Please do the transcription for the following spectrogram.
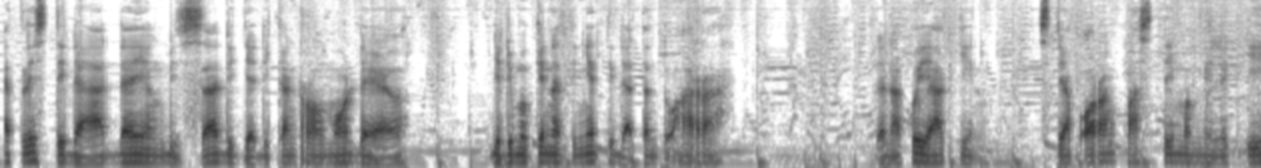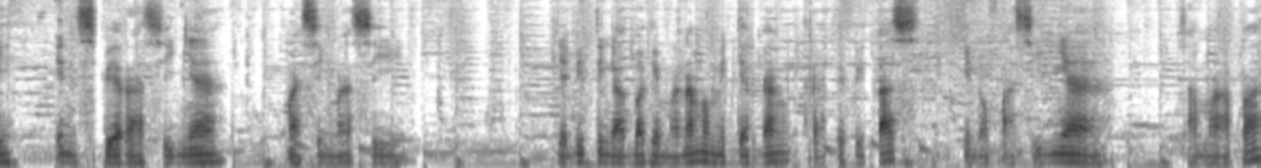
at least tidak ada yang bisa dijadikan role model. Jadi mungkin nantinya tidak tentu arah. Dan aku yakin setiap orang pasti memiliki inspirasinya masing-masing. Jadi tinggal bagaimana memikirkan kreativitas, inovasinya, sama apa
